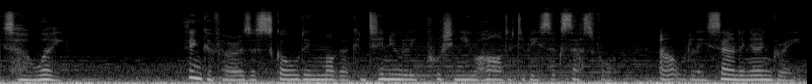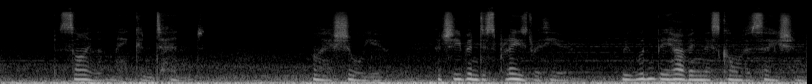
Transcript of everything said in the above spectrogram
It's her way. Think of her as a scolding mother continually pushing you harder to be successful, outwardly sounding angry, but silently content. I assure you, had she been displeased with you, we wouldn't be having this conversation.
